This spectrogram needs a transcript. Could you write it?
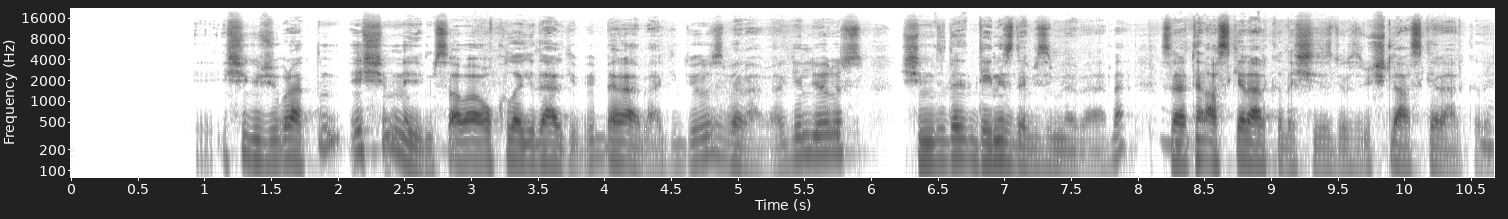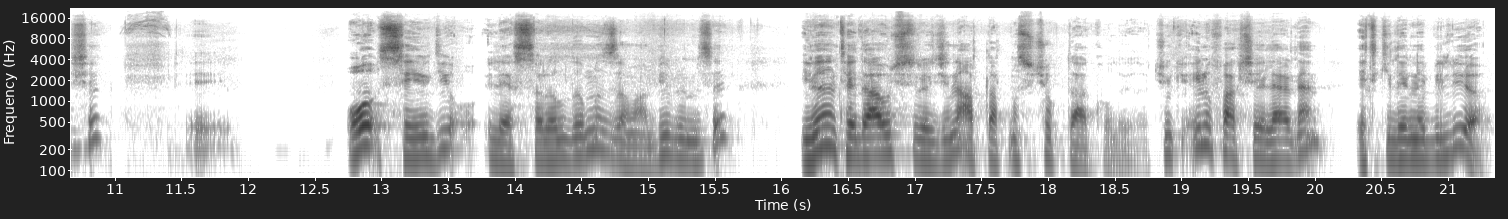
e, işi gücü bıraktım. Eşimleyim. Sabah okula gider gibi beraber gidiyoruz, beraber geliyoruz. Şimdi de Deniz de bizimle beraber. Zaten asker arkadaşıyız diyoruz. Üçlü asker arkadaşı. E, o sevgiyle sarıldığımız zaman birbirimize inanın tedavi sürecini atlatması çok daha kolay oluyor. Çünkü en ufak şeylerden etkilenebiliyor.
